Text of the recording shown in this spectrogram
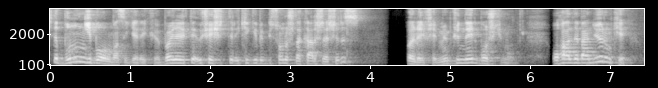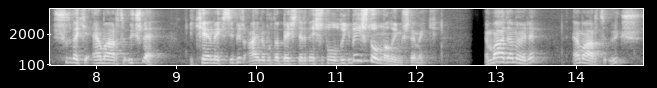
İşte bunun gibi olması gerekiyor. Böylelikle 3 eşittir 2 gibi bir sonuçla karşılaşırız. Böyle bir şey mümkün değil boş kim olur. O halde ben diyorum ki şuradaki m artı 3 ile 2m eksi 1 aynı burada 5'lerin eşit olduğu gibi eşit olmalıymış demek. E madem öyle m artı 3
